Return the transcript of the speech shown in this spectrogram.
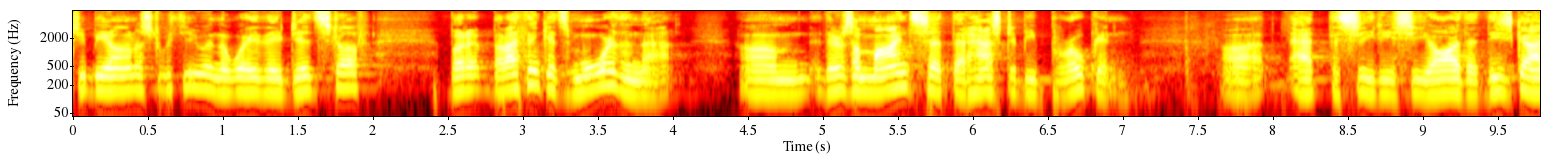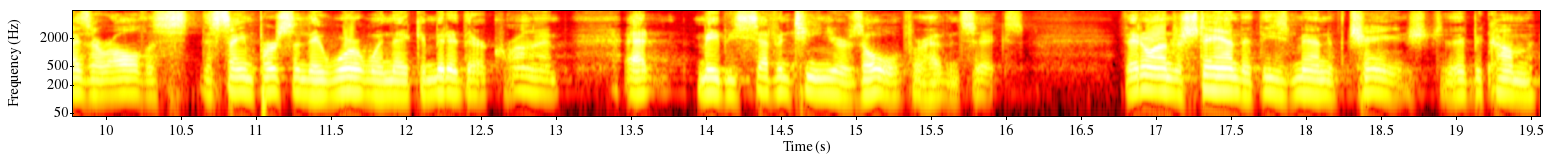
to be honest with you, in the way they did stuff, but, but I think it's more than that. Um, there's a mindset that has to be broken uh, at the CDCR that these guys are all the, the same person they were when they committed their crime at maybe 17 years old, for heaven's sakes. They don't understand that these men have changed. They've become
